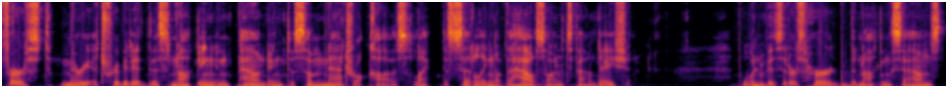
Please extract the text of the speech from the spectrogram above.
First, Mary attributed this knocking and pounding to some natural cause, like the settling of the house on its foundation. But when visitors heard the knocking sounds,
